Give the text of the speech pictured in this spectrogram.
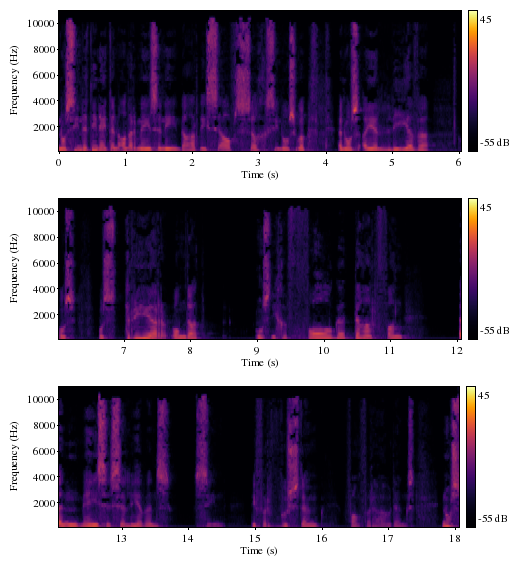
En ons sien dit nie net in ander mense nie, daardie selfsug sien ons ook in ons eie lewe. Ons ons treur omdat ons die gevolge daarvan in mense se lewens sien, die verwoesting van verhoudings. En ons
